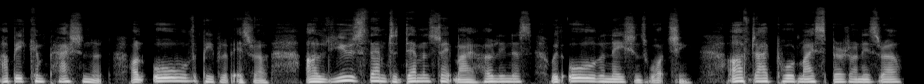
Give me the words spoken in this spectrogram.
I'll be compassionate on all the people of Israel. I'll use them to demonstrate my holiness with all the nations watching. After I've poured my spirit on Israel,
